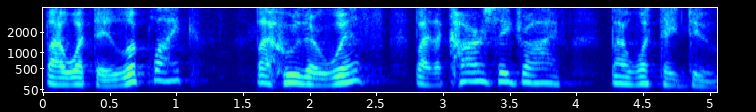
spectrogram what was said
by what they look like, by who they're with, by the cars they drive, by what they do.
